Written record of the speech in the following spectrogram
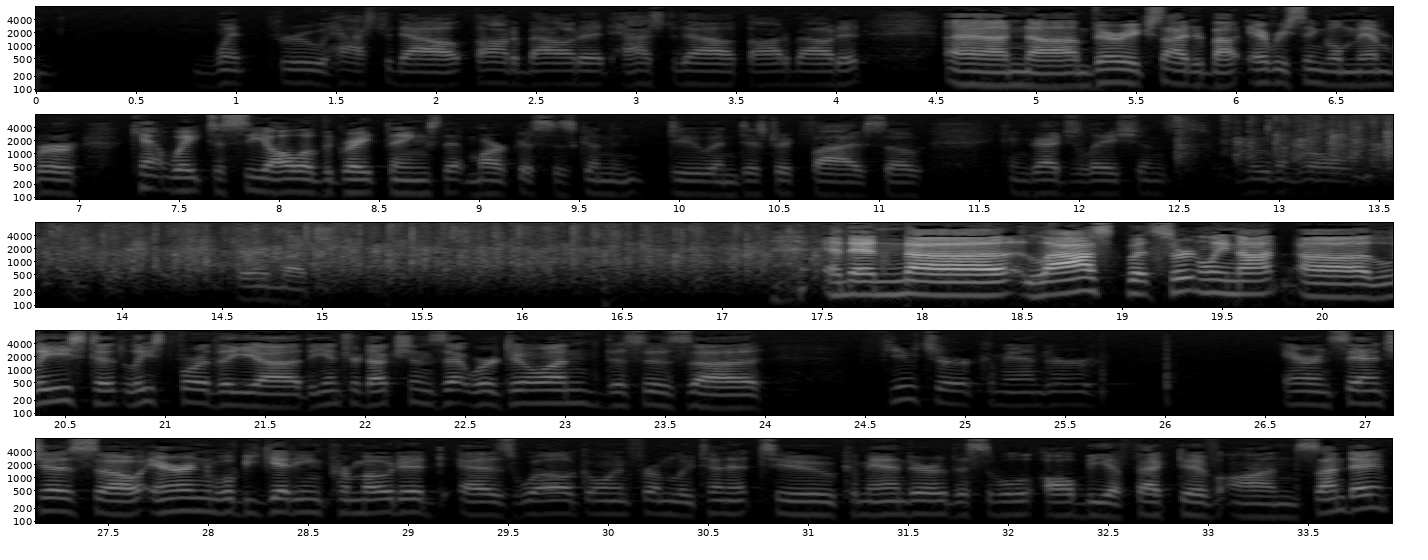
went through, hashed it out, thought about it, hashed it out, thought about it, and uh, I'm very excited about every single member. Can't wait to see all of the great things that Marcus is going to do in District 5. So, congratulations. Moving roles. Thank you very much. And then uh, last but certainly not uh, least, at least for the uh, the introductions that we're doing, this is uh, future Commander Aaron Sanchez. So Aaron will be getting promoted as well, going from lieutenant to commander. This will all be effective on Sunday.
